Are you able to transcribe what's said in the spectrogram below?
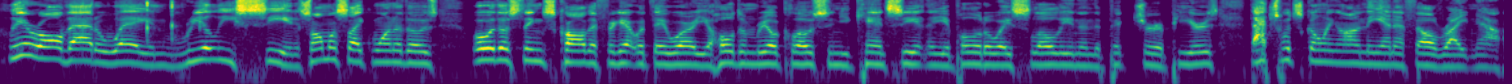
clear all that away and really see it. It's almost like one of those, what were those things called? I forget what they were. You hold them real close and you can't see it, and then you pull it away slowly, and then the picture appears. That's what's going on in the NFL right now.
